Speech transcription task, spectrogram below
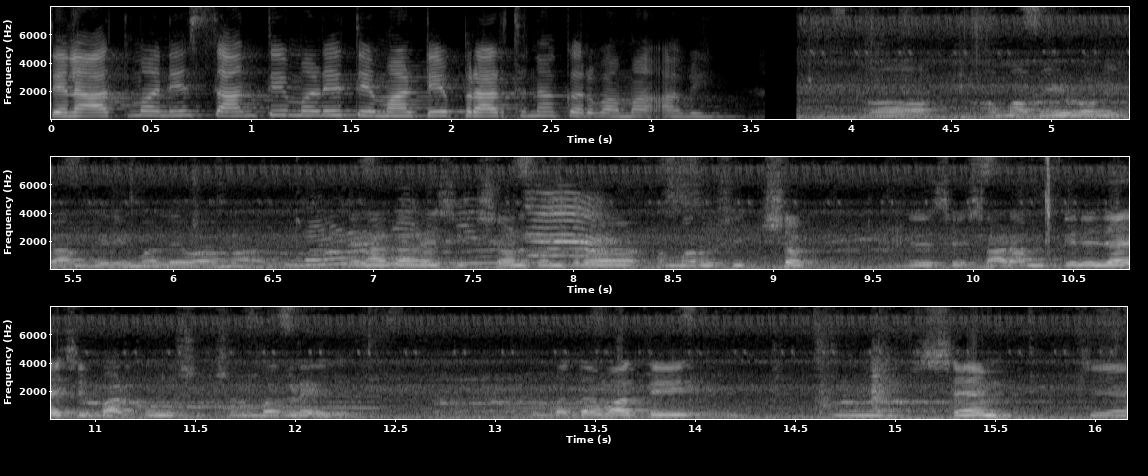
તેના આત્માને શાંતિ મળે તે માટે પ્રાર્થના કરવામાં આવી. આમાં બીએલઓની કામગીરીમાં લેવામાં આવી. તેના કારણે શિક્ષણ તંત્ર અમારું શિક્ષક જે છે શાળા મૂકીને જાય છે, બાળકોનું શિક્ષણ બગડે છે. બધામાંથી સેમ જે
